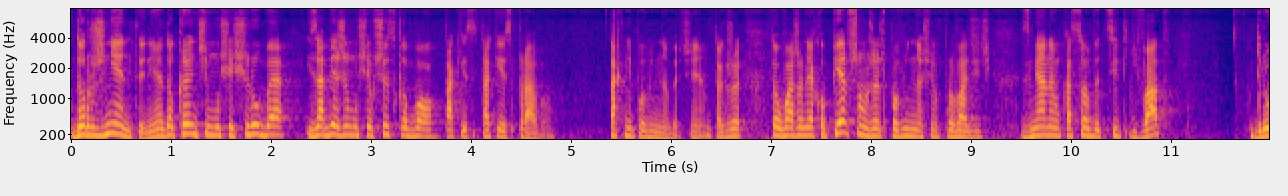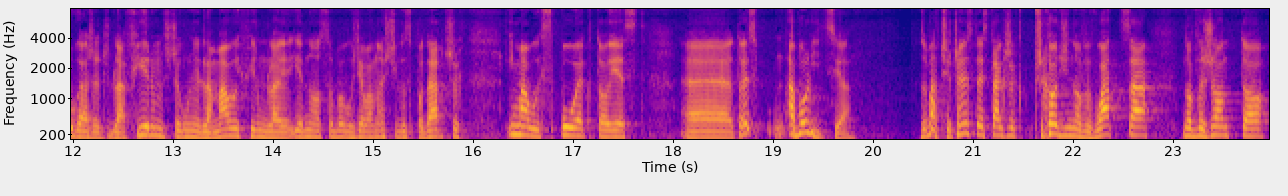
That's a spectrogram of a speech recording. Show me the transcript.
dorżnięty, nie? dokręci mu się śrubę i zabierze mu się wszystko, bo tak jest, takie jest prawo. Tak nie powinno być. Nie? Także to uważam, jako pierwszą rzecz powinno się wprowadzić zmianę kasowy CIT i VAT. Druga rzecz dla firm, szczególnie dla małych firm, dla jednoosobowych działalności gospodarczych i małych spółek, to jest, e, to jest abolicja. Zobaczcie, często jest tak, że przychodzi nowy władca, nowy rząd, to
